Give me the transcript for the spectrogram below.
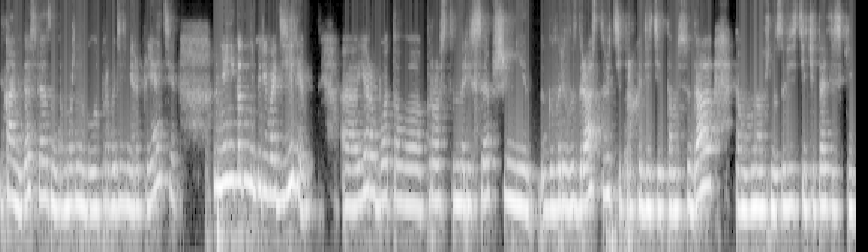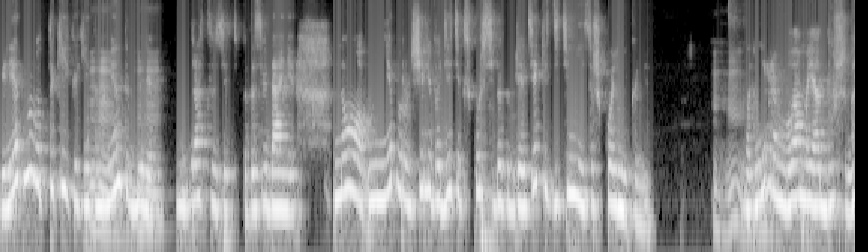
с языками, да, связано, там можно было проводить мероприятия. Но меня никак не переводили. А, я работала просто на ресепшене, говорила, здравствуйте, проходите там сюда, там вам нужно завести читательский билет. Ну, вот такие какие-то mm моменты были. Здравствуйте, типа, до свидания. Но мне поручили водить экскурсии по библиотеке с детьми, со школьниками. Угу. Вот мне прям была моя отдушина,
